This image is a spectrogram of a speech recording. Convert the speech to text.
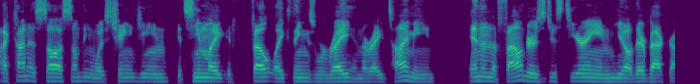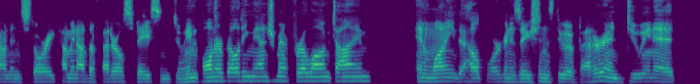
I kind of saw something was changing. It seemed like it felt like things were right in the right timing. And then the founders just hearing, you know, their background and story coming out of the federal space and doing vulnerability management for a long time and wanting to help organizations do it better and doing it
